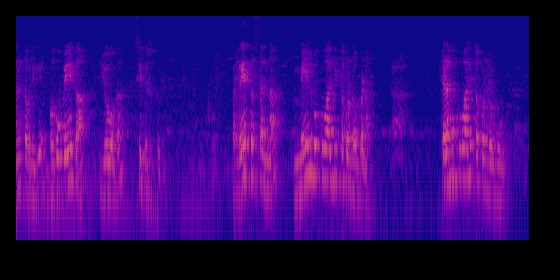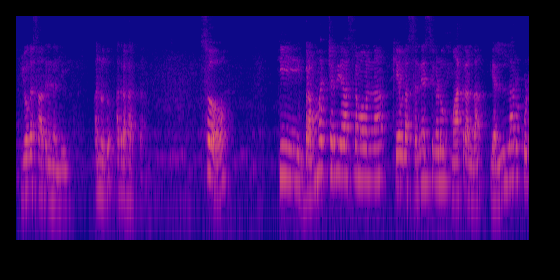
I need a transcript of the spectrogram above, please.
ಅಂಥವರಿಗೆ ಬಹುಬೇಗ ಯೋಗ ಸಿದ್ಧಿಸುತ್ತದೆ. ರೇತಸ್ಸನ್ನು ಮೇಲ್ಮುಖವಾಗಿ ತಗೊಂಡೋಗ್ಬೇಡ, ಕೆಳಮುಖವಾಗಿ ತಗೊಂಡೋಗು ಯೋಗ ಸಾಧನೆಯಲ್ಲಿ ಅನ್ನೋದು ಅದರ ಅರ್ಥ. ಸೊ ಈ ಬ್ರಹ್ಮಚರ್ಯ ಆಶ್ರಮವನ್ನು ಕೇವಲ ಸನ್ಯಾಸಿಗಳು ಮಾತ್ರ ಅಲ್ಲ, ಎಲ್ಲರೂ ಕೂಡ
